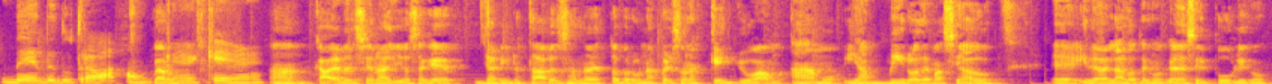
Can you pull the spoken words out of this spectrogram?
de, de tu trabajo? Claro. Que, que- Ah, cabe mencionar, yo sé que Yari no estaba pensando en esto, pero unas personas que yo am- amo y admiro demasiado, eh, y de verdad lo tengo que decir público,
